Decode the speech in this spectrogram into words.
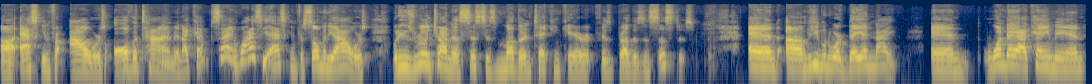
uh, asking for hours all the time. And I kept saying, why is he asking for so many hours? But he was really trying to assist his mother in taking care of his brothers and sisters. And um, he would work day and night. And one day I came in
